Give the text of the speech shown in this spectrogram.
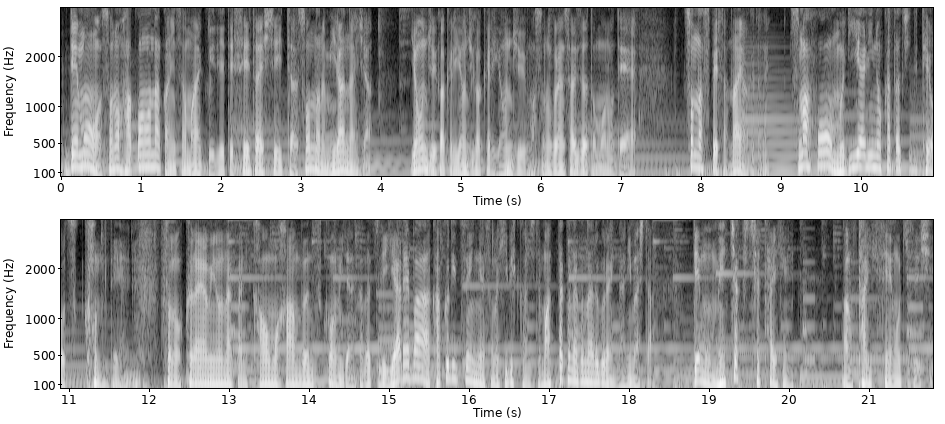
でも、その箱の中にさ、マイク入れて整体していったら、そんなの見らんないじゃん。40×40×40、まあ、そのぐらいのサイズだと思うので、そんなスペースはないわけだね。スマホを無理やりの形で手を突っ込んで、その暗闇の中に顔も半分突っ込むみたいな形でやれば、確実にね、その響く感じで全くなくなるぐらいになりました。でもめちゃくちゃ大変。あの、体勢もきついし。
